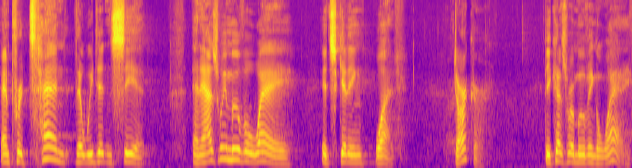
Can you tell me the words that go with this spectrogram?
and pretend that we didn't see it. And as we move away, it's getting what? Darker because we're moving away.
